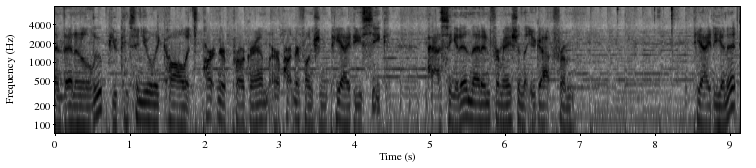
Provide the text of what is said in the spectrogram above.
and then in a loop you continually call its partner program or partner function PID seek, passing it in that information that you got from PID init,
